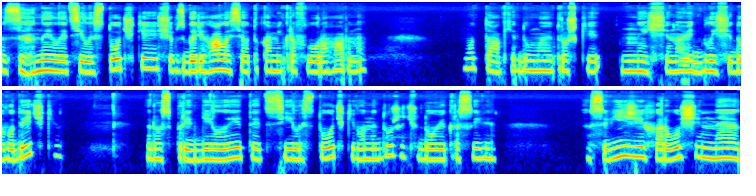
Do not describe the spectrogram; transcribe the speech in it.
згнили ці листочки, щоб зберігалася отака мікрофлора гарна. От так, я думаю, трошки нижче, навіть ближче до водички. Розподілити ці листочки. Вони дуже чудові, красиві, свіжі, хороші, не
